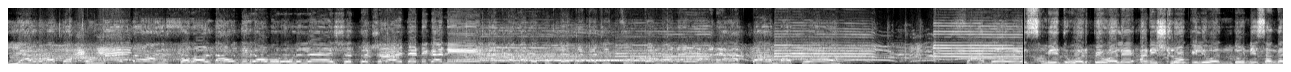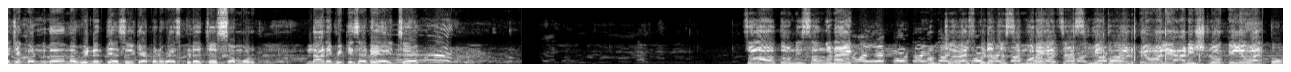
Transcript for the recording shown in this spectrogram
यावेळी मात्र पुन्हा एकदा सरळ डाऊन दी ग्राउंड उडवलेले आहे क्षेत्रक्षक आहे त्या ठिकाणी. आता मात्र कुठल्याही प्रकारची चूक करणार आणि आता मात्र सागर स्मिथ वडपेवाले आणि श्लोक इलेवन दोन्ही संघाच्या कर्णधारांना विनंती असेल की आपण व्यासपीठाच्या समोर नाणेफेकीसाठी यायचंय. चला दोन्ही संघनायक आमच्या व्यासपीठाच्या समोर यायचं स्मिथ वडपेवाले आणि श्लोक इलेवन तो.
